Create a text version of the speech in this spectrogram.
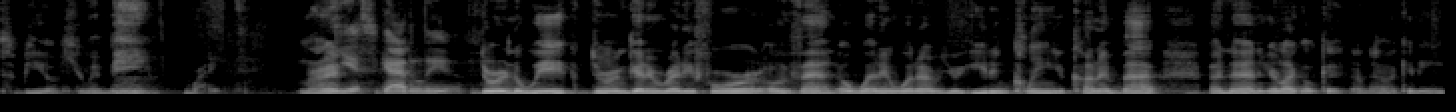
to be a human being, Right. Right? Yes, you gotta live. During the week, during getting ready for an event, a wedding, whatever, you're eating clean, you're cutting back, and then you're like, okay, now I can eat.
